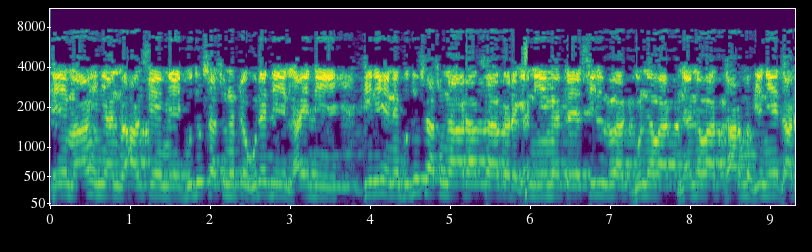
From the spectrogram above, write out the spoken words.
මේ මාහිමියන් වහන්සේ මේ බුදු සසුනට උරදී ලයිදී. පිරිහෙන බුදු සසුන ආරක්ෂා කර ගැනීමට සිල්වත් ගුණවත් නැනවත් ධර්ම විනයදර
